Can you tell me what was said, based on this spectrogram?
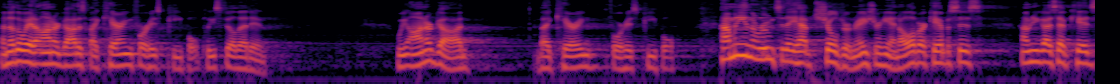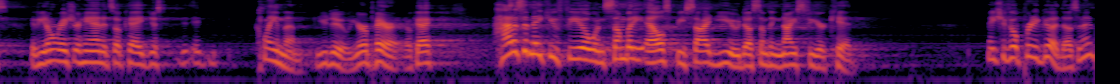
another way to honor God is by caring for his people. Please fill that in. We honor God by caring for his people. How many in the room today have children? Raise your hand. All of our campuses. How many of you guys have kids? If you don't raise your hand, it's okay. Just it, claim them. You do. You're a parent, okay? How does it make you feel when somebody else beside you does something nice for your kid? Makes you feel pretty good, doesn't it?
